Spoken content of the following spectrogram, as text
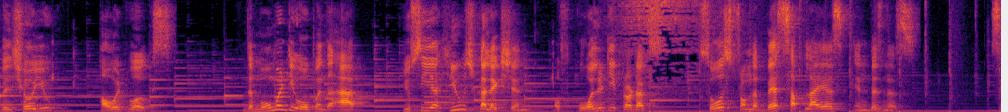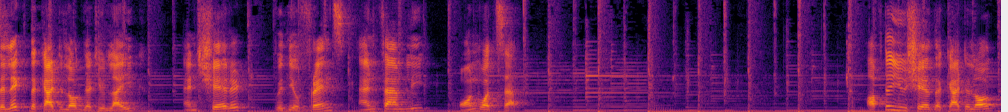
will show you how it works. The moment you open the app, you see a huge collection of quality products sourced from the best suppliers in business. Select the catalog that you like and share it with your friends and family on WhatsApp. After you share the catalog,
